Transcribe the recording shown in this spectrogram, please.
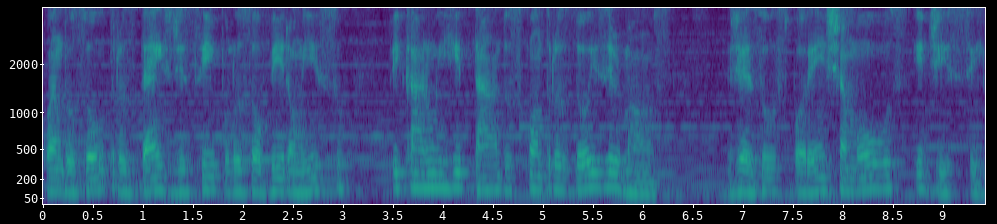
Quando os outros dez discípulos ouviram isso, ficaram irritados contra os dois irmãos. Jesus, porém, chamou-os e disse:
